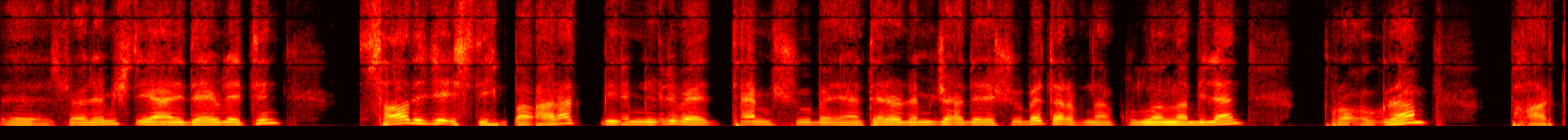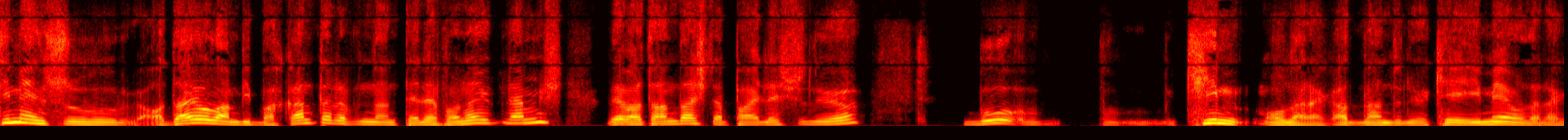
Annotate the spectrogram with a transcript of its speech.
e, söylemişti yani devletin sadece istihbarat birimleri ve TEM şube yani terörle mücadele şube tarafından kullanılabilen program parti mensubu aday olan bir bakan tarafından telefona yüklenmiş ve vatandaşla paylaşılıyor. Bu kim olarak adlandırılıyor, KİM olarak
